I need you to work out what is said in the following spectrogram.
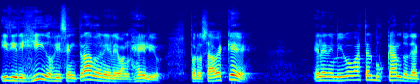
y dirigidos y centrados en el Evangelio. Pero ¿sabes qué? El enemigo va a estar buscando de,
